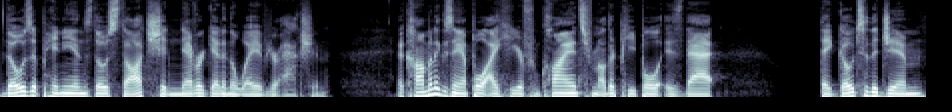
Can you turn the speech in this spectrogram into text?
those opinions, those thoughts should never get in the way of your action. A common example I hear from clients, from other people, is that they go to the gym,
